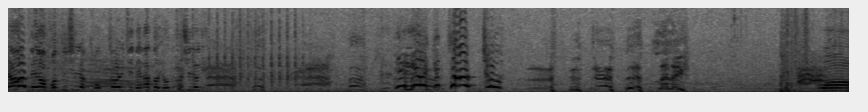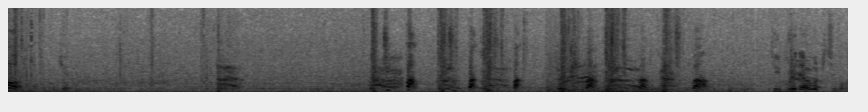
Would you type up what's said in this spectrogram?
야, 내가 버튼 실력 더 쩔지. 내가 더 연타 실력이. 야, 야, 참, 참. Lily! 와, 이렇게. 죽빵, 죽빵, 죽빵, 죽빵, 죽빵, 죽빵. 저기 물에 내 얼굴 비추는 거 봐.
